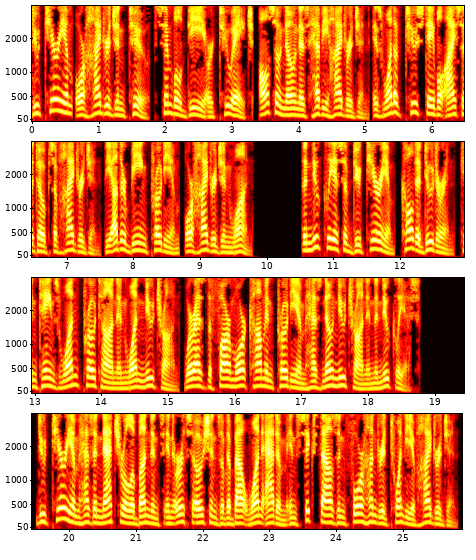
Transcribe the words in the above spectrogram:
Deuterium or hydrogen 2, symbol D or 2H, also known as heavy hydrogen, is one of two stable isotopes of hydrogen, the other being protium or hydrogen 1. The nucleus of deuterium, called a deuteron, contains one proton and one neutron, whereas the far more common protium has no neutron in the nucleus. Deuterium has a natural abundance in Earth's oceans of about 1 atom in 6420 of hydrogen.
